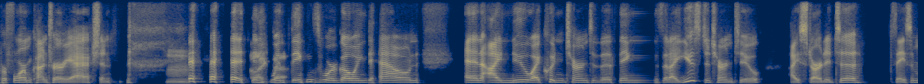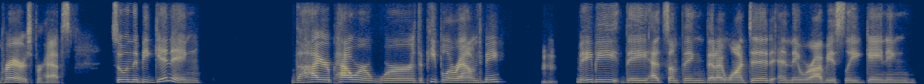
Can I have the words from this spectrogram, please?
perform contrary action. Mm, like when that. things were going down and I knew I couldn't turn to the things that I used to turn to, I started to say some prayers, perhaps. So in the beginning, the higher power were the people around me. Mm-hmm. Maybe they had something that I wanted and they were obviously gaining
